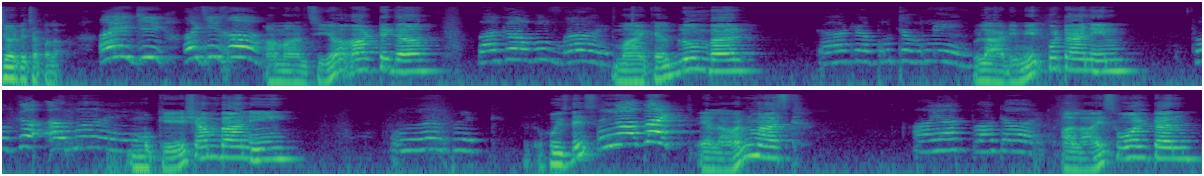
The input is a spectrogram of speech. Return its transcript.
Jorge Chapala. Amancio Ortega. Michael Bloomberg. Vladimir Putin, Mukesh Ambani. Who is this? Elon Musk. Alice Walton.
